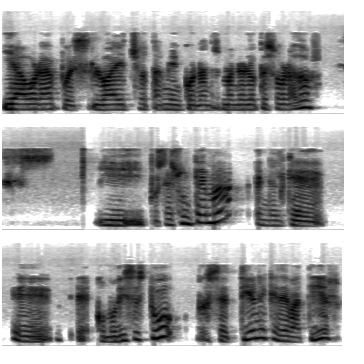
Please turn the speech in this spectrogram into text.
y ahora pues lo ha hecho también con Andrés Manuel López Obrador. Y pues es un tema en el que, eh, eh, como dices tú, se tiene que debatir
